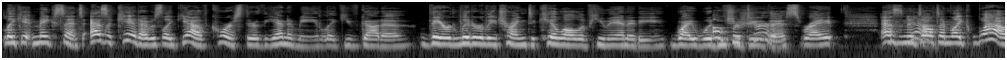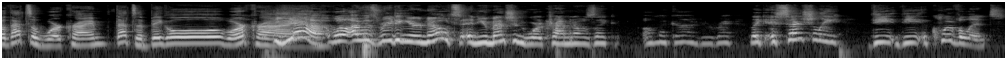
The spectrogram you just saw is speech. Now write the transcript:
like it makes sense. As a kid i was like yeah of course they're the enemy. Like you've gotta they're literally trying to kill all of humanity. Why wouldn't oh, for you do sure. this right? As an Yeah. adult i'm like wow that's a war crime. That's a big old war crime. Yeah, well, I was reading your notes and you mentioned war crime, and I was like, oh my god, you're right. Like, essentially, the the equivalent,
